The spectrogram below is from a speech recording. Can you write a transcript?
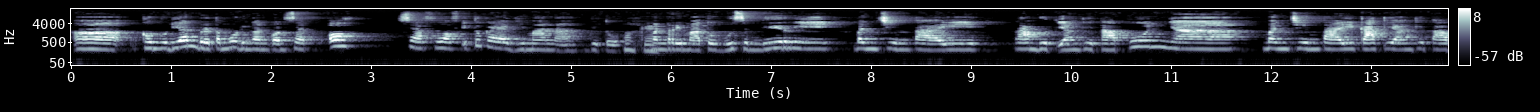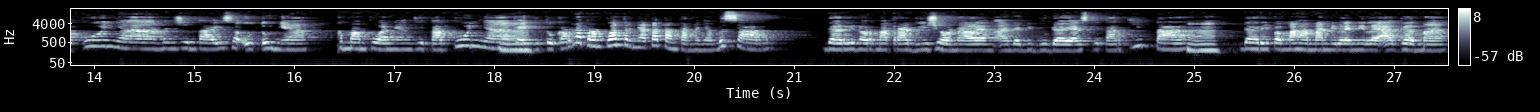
Eh, kemudian bertemu dengan konsep oh self love itu kayak gimana gitu oke menerima tubuh sendiri, mencintai rambut yang kita punya, mencintai kaki yang kita punya, mencintai seutuhnya kemampuan yang kita punya, Hmm. kayak gitu. Karena perempuan ternyata tantangannya besar dari norma tradisional yang ada di budaya sekitar kita, Mm-mm. dari pemahaman nilai-nilai agama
